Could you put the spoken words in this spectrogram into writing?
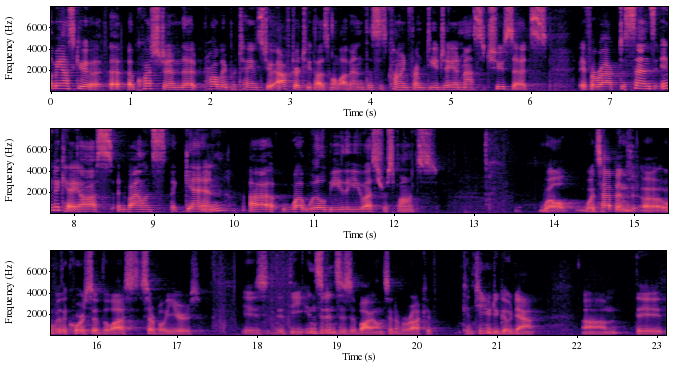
Let me ask you a, a, question that probably pertains to after 2011. This is coming from DJ in Massachusetts. If Iraq descends into chaos and violence again, uh, what will be the U.S. response? Well, what's happened uh, over the course of the last several years is that the incidences of violence in Iraq have continued to go down. Um, the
